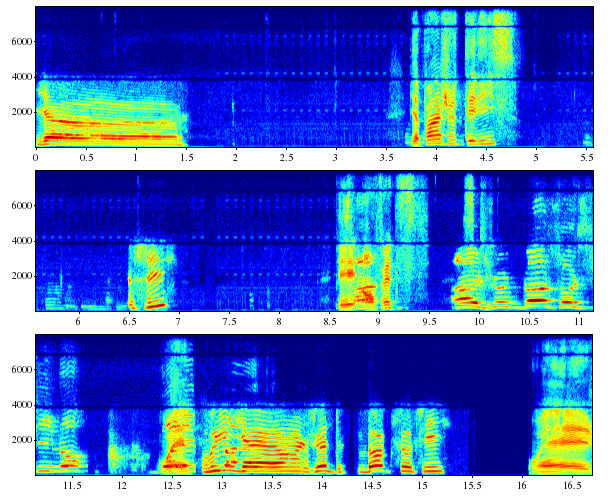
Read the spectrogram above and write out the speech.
Il y a. Il n'y a pas un jeu de tennis? Si. Et en fait. Un jeu de boxe aussi, non? Ouais. Oui, il y a un jeu de boxe aussi. Ouais,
